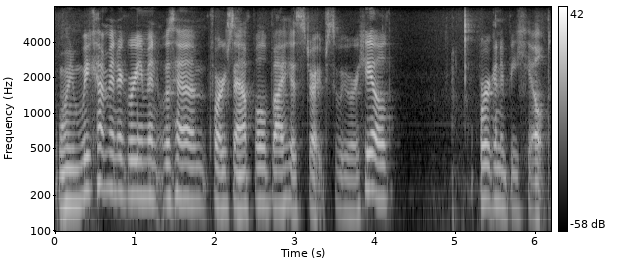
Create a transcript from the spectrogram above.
when we come in agreement with Him, for example, by His stripes we were healed, we're going to be healed.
